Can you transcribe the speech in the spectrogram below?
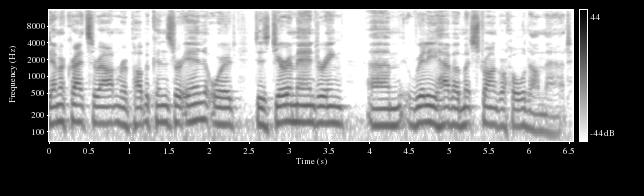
Democrats are out and Republicans are in, or does gerrymandering um, really have a much stronger hold on that?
